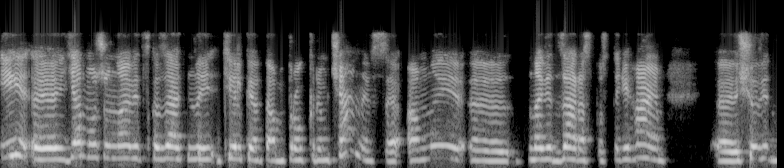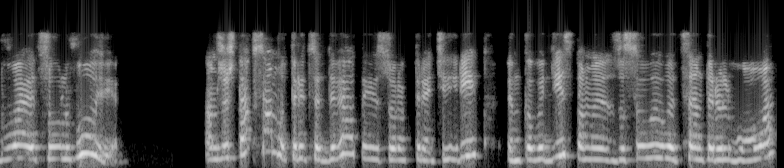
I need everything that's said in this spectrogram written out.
І е, я можу навіть сказати не тільки там про кримчан і все, а ми е, навіть зараз спостерігаємо, е, що відбувається у Львові. Там же ж так само 39-43 рік НКВДістами заселили центр Львова,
